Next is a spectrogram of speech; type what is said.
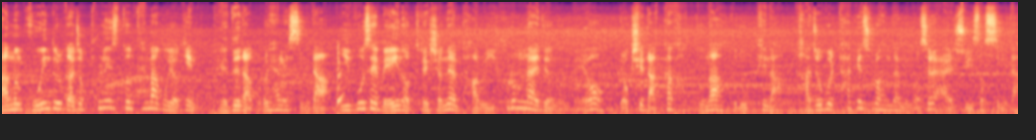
다음은 고인돌 가족 플린스톤 테마구역인 베드락으로 향했습니다. 이곳의 메인 어트랙션은 바로 이 후룸라이드였는데요. 역시 낙하 각도나 그 높이나 가족을 타겟으로 한다는 것을 알 수 있었습니다.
